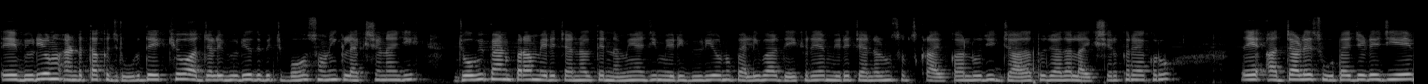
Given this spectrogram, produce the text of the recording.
ਤੇ ਵੀਡੀਓ ਨੂੰ ਐਂਡ ਤੱਕ ਜਰੂਰ ਦੇਖਿਓ। ਅੱਜ ਵਾਲੀ ਵੀਡੀਓ ਦੇ ਵਿੱਚ ਬਹੁਤ ਸੋਹਣੀ ਕਲੈਕਸ਼ਨ ਹੈ ਜੀ। ਜੋ ਵੀ ਭੈਣ ਭਰਾ ਮੇਰੇ ਚੈਨਲ ਤੇ ਨਵੇਂ ਹੈ ਜੀ, ਮੇਰੀ ਵੀਡੀਓ ਨੂੰ ਪਹਿਲੀ ਵਾਰ ਦੇਖ ਰਹੇ ਆ, ਮੇਰੇ ਚੈਨਲ ਨੂੰ ਸਬਸਕ੍ਰਾਈਬ ਕਰ ਲਓ ਜੀ। ਜ਼ਿਆਦਾ ਤੋਂ ਜ਼ਿਆਦਾ ਲਾਈਕ ਸ਼ੇਅਰ ਕਰਿਆ ਕਰੋ। ਅਤੇ ਅੱਜ ਵਾਲੇ ਸੂਟ ਹੈ ਜਿਹੜੇ ਜੀ ਇਹ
